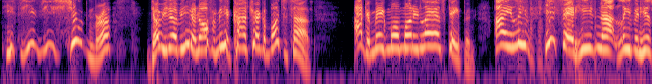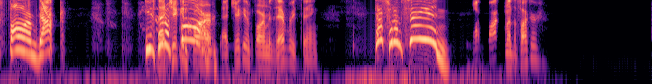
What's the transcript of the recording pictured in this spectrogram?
he's he's he's shooting, bruh. WWE done offered me a contract a bunch of times. I can make more money landscaping. I ain't leaving. He said he's not leaving his farm, Doc. He's That a chicken farm. farm. That chicken farm is everything. That's what I'm saying. Walk, walk, motherfucker.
